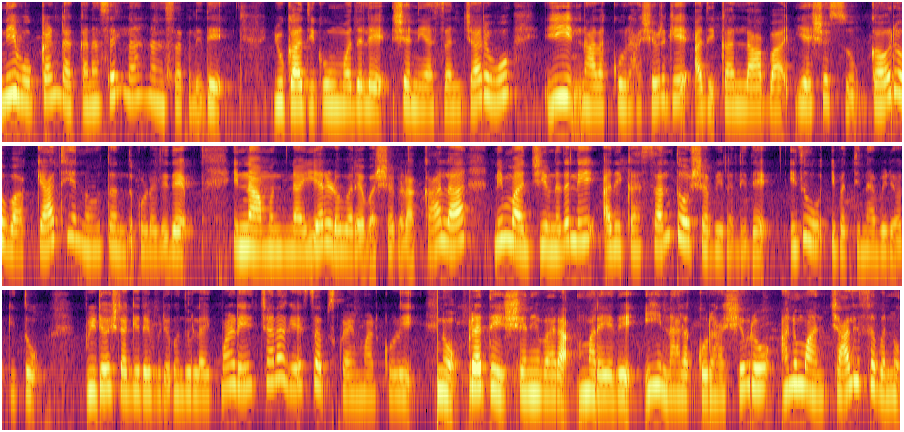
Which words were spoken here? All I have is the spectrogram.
ನೀವು ಕಂಡ ಕನಸೆಲ್ಲ ನನಸಾಗಲಿದೆ. ಯುಗಾದಿಗೂ ಮೊದಲೇ ಶನಿಯ ಸಂಚಾರವು ಈ ನಾಲ್ಕು ರಾಶಿಯವರಿಗೆ ಅಧಿಕ ಲಾಭ, ಯಶಸ್ಸು, ಗೌರವ, ಖ್ಯಾತಿಯನ್ನು ತಂದುಕೊಡಲಿದೆ. ಇನ್ನು ಮುಂದಿನ ಎರಡೂವರೆ ವರ್ಷಗಳ ಕಾಲ ನಿಮ್ಮ ಜೀವನದಲ್ಲಿ ಅಧಿಕ ಸಂತೋಷವಿರಲಿದೆ. ಇದು ಇವತ್ತಿನ ವಿಡಿಯೋ ಆಗಿತ್ತು. ವಿಡಿಯೋ ಇಷ್ಟ ಆಗಿದೆ ವಿಡಿಯೋಗೊಂದು ಲೈಕ್ ಮಾಡಿ ಚಾನಲ್ಗೆ ಸಬ್ಸ್ಕ್ರೈಬ್ ಮಾಡ್ಕೊಳ್ಳಿ. ಇನ್ನು ಪ್ರತಿ ಶನಿವಾರ ಮರೆಯದೆ ಈ ನಾಲ್ಕು ರಾಶಿಯವರು ಹನುಮಾನ್ ಚಾಲಿಸವನ್ನು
